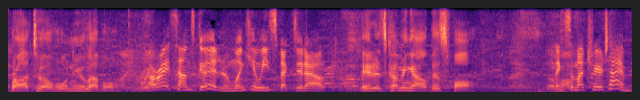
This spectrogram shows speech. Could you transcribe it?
brought to a whole new level. All right, sounds good. And when can we expect it out? It is coming out this fall. Thanks so much for your time.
